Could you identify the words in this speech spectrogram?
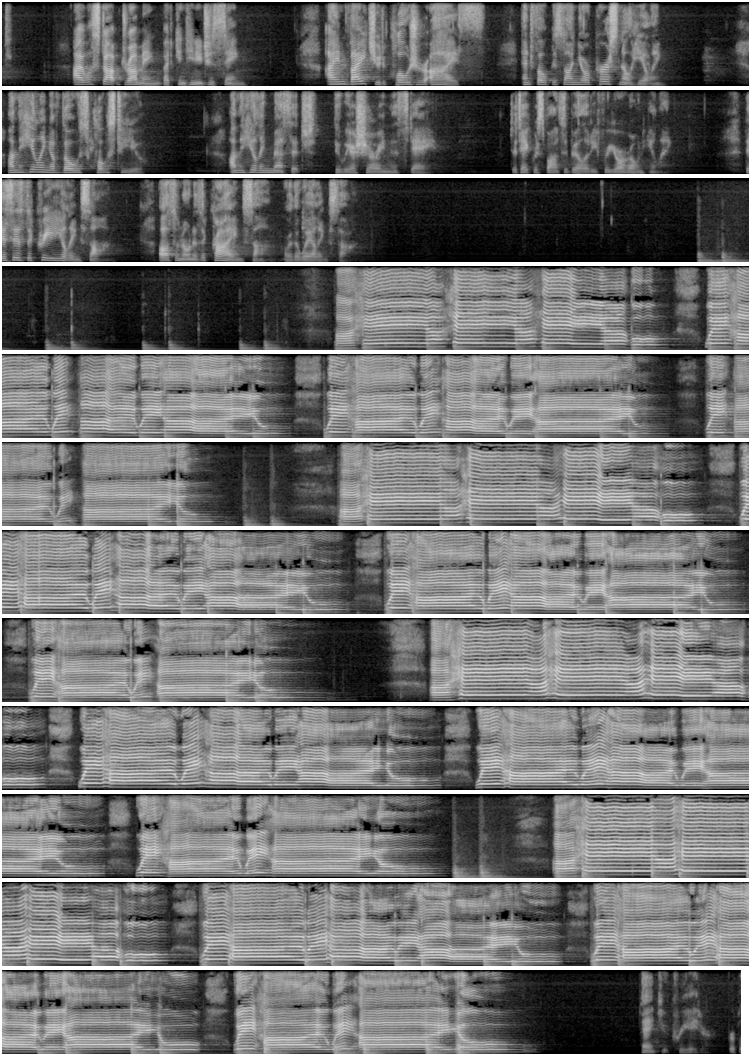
I will stop drumming but continue to sing. I invite you to close your eyes and focus on your personal healing, on the healing of those close to you, on the healing message that we are sharing this day, to take responsibility for your own healing. This is the Cree healing song, also known as a crying song or the wailing song. Ah hey,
